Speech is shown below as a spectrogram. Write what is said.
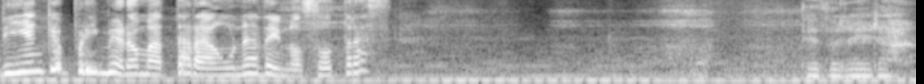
¿Querían que primero matara a una de nosotras? Te dolerá.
